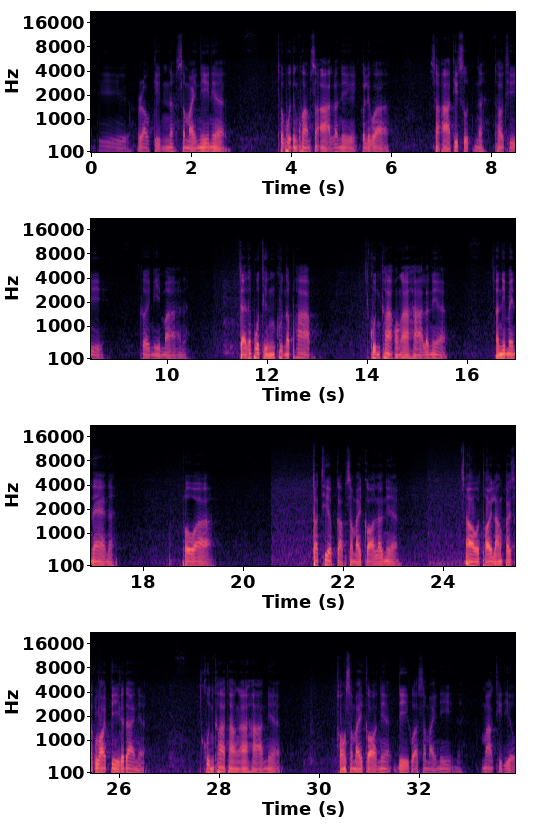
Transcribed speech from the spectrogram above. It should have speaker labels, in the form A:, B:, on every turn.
A: ารที่เรากินนะสมัยนี้เนี่ยถ้าพูดถึงความสะอาดแล้วนี่ก็เรียกว่าสะอาดที่สุดนะเท่าที่เคยมีมานะแต่ถ้าพูดถึงคุณภาพ คุณค่าของอาหารแล้วเนี่ย อันนี้ไม่แน่นะ เพราะว่า ถ้าเทียบกับสมัยก่อนแล้วเนี่ย เอาถอยหลังไปสักร้อยปีก็ได้เนี่ย คุณค่าทางอาหารเนี่ย ของสมัยก่อนเนี่ยดีกว่าสมัยนี้นะมากทีเดียว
